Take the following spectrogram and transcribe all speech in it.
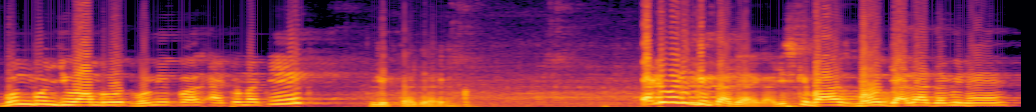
बुन बुन जीवामृत भूमि पर ऑटोमेटिक गिरता जाएगा। ऑटोमेटिक गिरता जाएगा। जिसके पास बहुत ज़्यादा ज़मीन है,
